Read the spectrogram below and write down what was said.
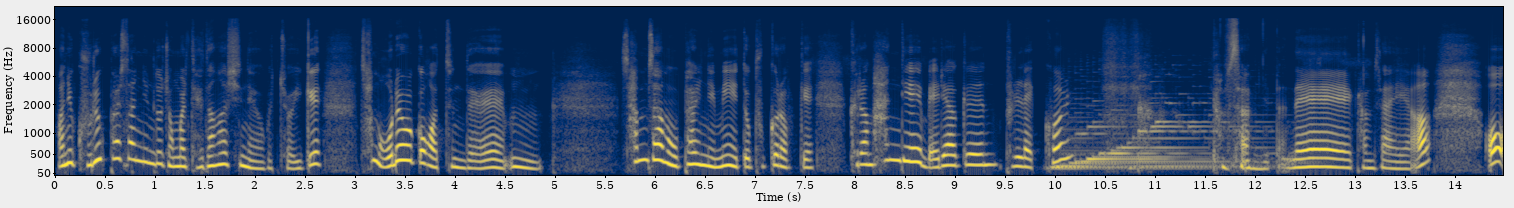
아니 9684님도 정말 대단하시네요. 그쵸 이게 참 어려울 것 같은데. 음. 3358님이 또 부끄럽게 그럼 한디의 매력은 블랙홀? 감사합니다. 네, 감사해요. 어,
